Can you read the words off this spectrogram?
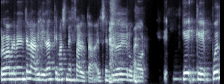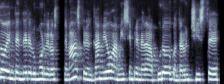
probablemente la habilidad que más me falta, el sentido del humor. Que, puedo entender el humor de los demás, pero en cambio a mí siempre me da apuro contar un chiste,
